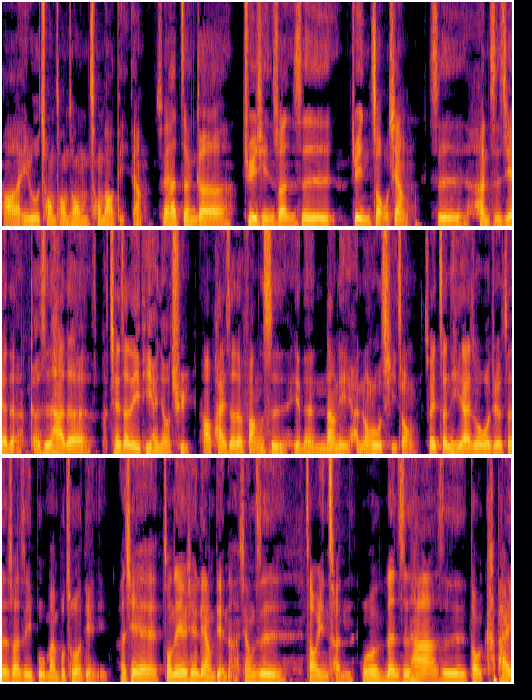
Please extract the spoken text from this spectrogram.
然后一路冲冲冲冲到底这样。所以它整个剧情算是剧情走向。是很直接的，可是它的牵涉的议题很有趣，然后拍摄的方式也能让你很融入其中，所以整体来说，我觉得真的算是一部蛮不错的电影。而且中间有些亮点啊，像是赵寅成，我认识他是都拍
